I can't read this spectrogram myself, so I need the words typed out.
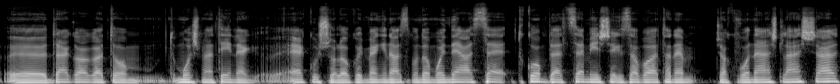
ö, drága hallgatom, most már tényleg elkusolok, hogy megint azt mondom, hogy ne a sze, komplet személyiségzavart, hanem csak vonást lássál,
